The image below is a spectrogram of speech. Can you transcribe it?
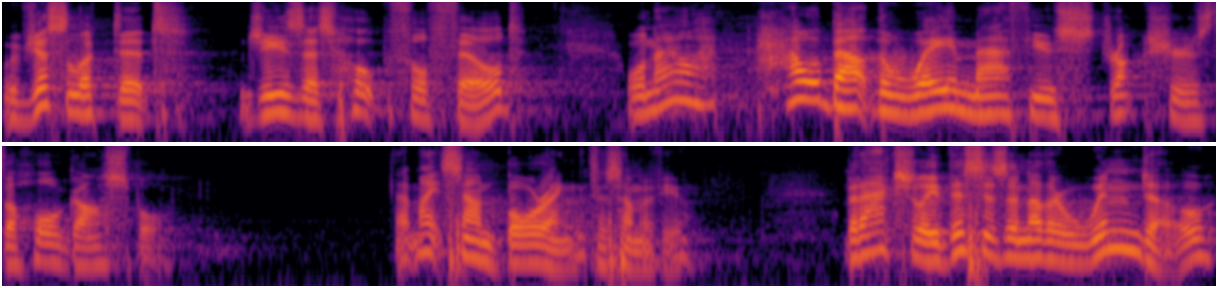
We've just looked at Jesus' hope fulfilled. Well, now, how about the way Matthew structures the whole gospel? That might sound boring to some of you. But actually, this is another window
